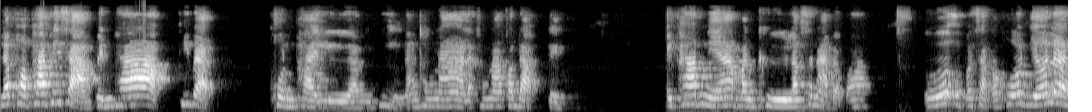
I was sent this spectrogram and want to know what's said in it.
แล้วพอภาพที่สามเป็นภาพที่แบบคนพายเรือมีผู้หญิงนั่งข้างหน้า และข้างหน้าก็ดับเต็ม ไอ้ภาพเนี้ย มันคือลักษณะแบบว่า เออ อุปสรรคก็โคตรเยอะเลย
